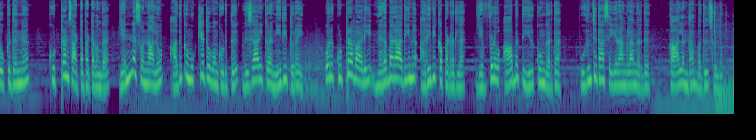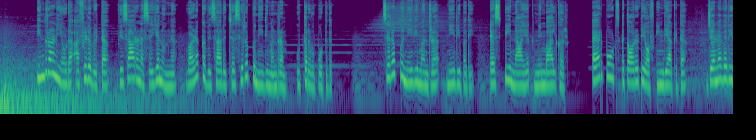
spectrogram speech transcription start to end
தூக்குதுன்னு குற்றம் சாட்டப்பட்டவங்க என்ன சொன்னாலும் அதுக்கு முக்கியத்துவம் கொடுத்து விசாரிக்கிற நீதித்துறை ஒரு குற்றவாளி நிரபராதின்னு அறிவிக்கப்படுறதுல எவ்வளோ ஆபத்து இருக்குங்கிறத புரிஞ்சுதான் செய்யறாங்களாங்கிறது காலம்தான் பதில் சொல்லும். இந்திராணியோட அஃபிடவிட்ட விசாரணை செய்யணும்னு வழக்க விசாரிச்ச சிறப்பு நீதிமன்றம் உத்தரவு போட்டுது. சிறப்பு நீதிமன்ற நீதிபதி SP Nayak Nimbalkar airports authority of India கிட்ட ஜனவரி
